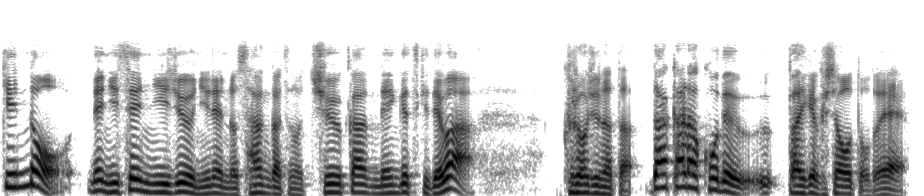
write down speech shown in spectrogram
近の、ね、2022年の3月の中間年月期では、黒字になった。だからここで売却しちゃおうってことで、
